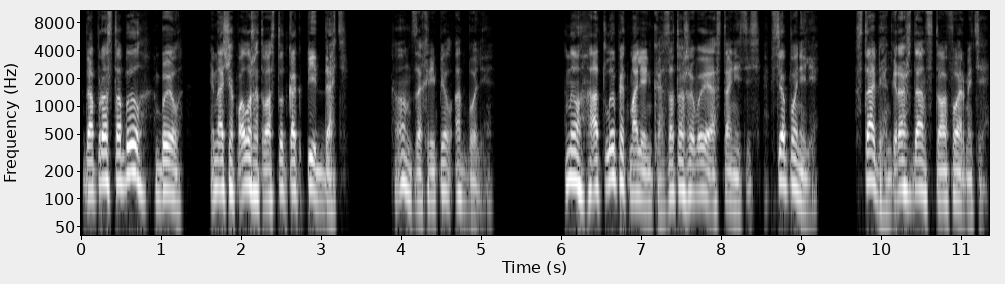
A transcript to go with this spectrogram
Да просто был? Был. Иначе положат вас тут как пить дать». Он захрипел от боли. «Ну, отлупят маленько, зато живые останетесь. Все поняли? В стабе гражданство оформите.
